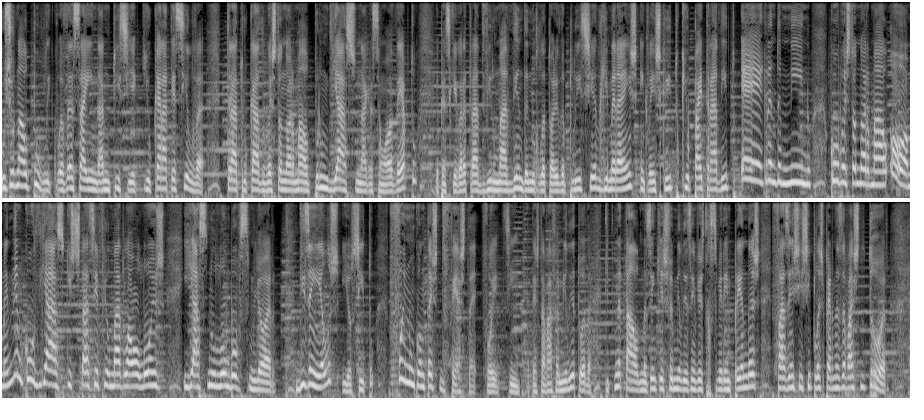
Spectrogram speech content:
O jornal público avança ainda a notícia que o Karate Silva terá trocado o bastão normal por um de aço na agressão ao adepto. Eu penso que agora terá de vir uma adenda no relatório da polícia de Guimarães em que vem escrito que o pai terá dito: É, grande menino, com o bastão normal, oh homem, nem com o de aço que isto está a ser filmado lá ao longe e aço no lombo ouve-se melhor. Dizem eles, e eu cito, foi num contexto de festa. Foi, sim, até estava a família toda. Tipo Natal, mas em que as famílias, em vez de receberem prendas, fazem xixi pelas pernas abaixo de terror.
